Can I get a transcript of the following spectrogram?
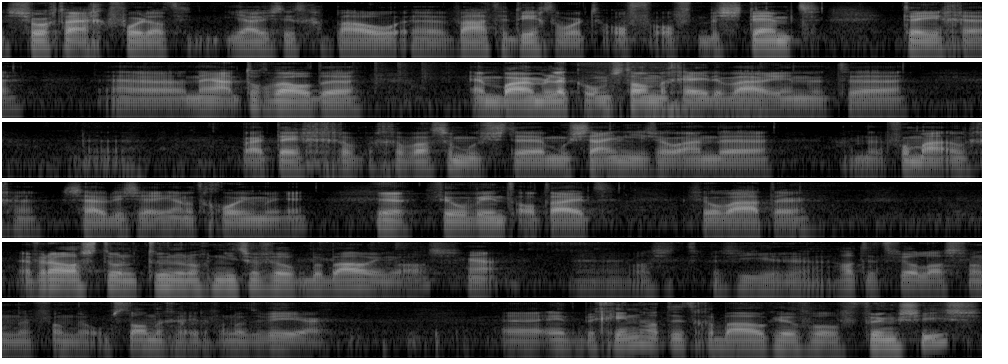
zorgt er eigenlijk voor dat juist dit gebouw waterdicht wordt of, of bestemd tegen nou ja, toch wel de erbarmelijke omstandigheden waarin het, waar het tegen gewassen moest, moest zijn. Hier zo aan de, aan de voormalige Zuiderzee, aan het Gooimeer. Veel wind altijd, veel water. En vooral als toen, toen er nog niet zoveel bebouwing was, ja. uh, was het, was hier, uh, had het veel last van de, van de omstandigheden, van het weer. Uh, in het begin had dit gebouw ook heel veel functies.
